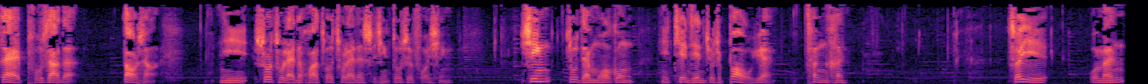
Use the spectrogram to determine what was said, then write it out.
在菩萨的道上，你说出来的话、做出来的事情都是佛心。心住在魔宫，你天天就是抱怨。嗔恨，所以我们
